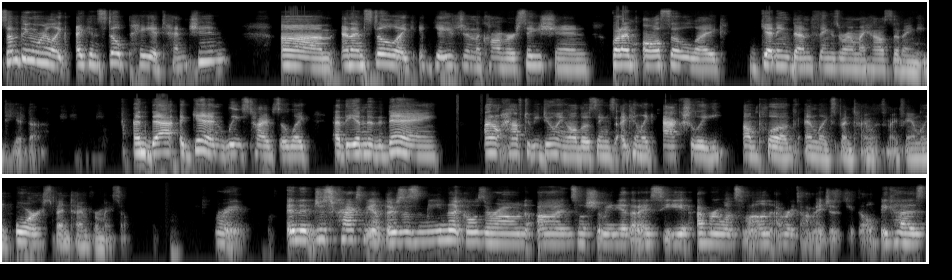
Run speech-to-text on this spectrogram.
something where like I can still pay attention. Um, and I'm still like engaged in the conversation, but I'm also like getting done things around my house that I need to get done. And that again leaves time. So like at the end of the day, I don't have to be doing all those things. I can like actually unplug and like spend time with my family or spend time for myself. Right. And it just cracks me up. There's this meme that goes around on social media that I see every once in a while, and every time I just giggle because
